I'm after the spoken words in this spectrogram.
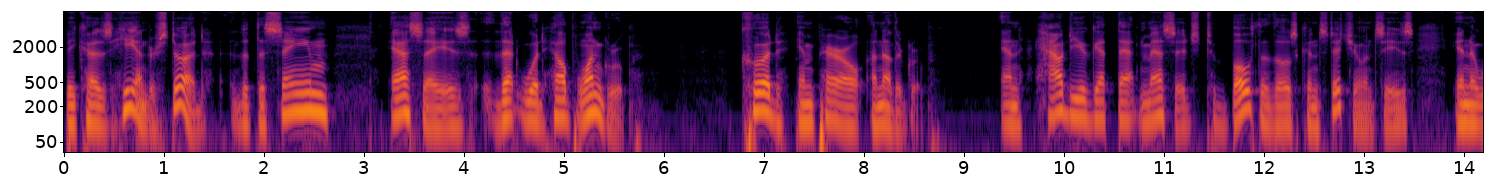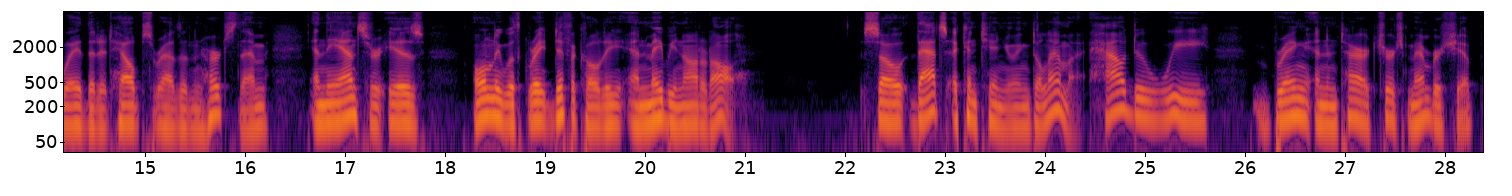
Because he understood that the same essays that would help one group could imperil another group. And how do you get that message to both of those constituencies in a way that it helps rather than hurts them? And the answer is only with great difficulty and maybe not at all. So that's a continuing dilemma. How do we bring an entire church membership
